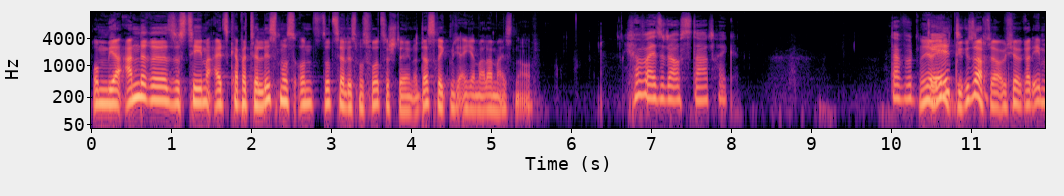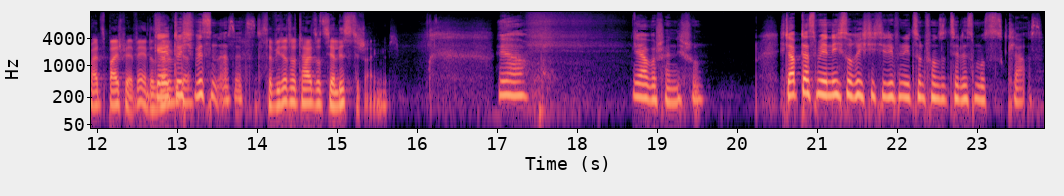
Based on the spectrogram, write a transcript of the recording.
um mir andere Systeme als Kapitalismus und Sozialismus vorzustellen. Und das regt mich eigentlich am allermeisten auf. Ich verweise da auf Star Trek. Da wird Naja, Geld, eben, wie gesagt, ja, habe ich ja gerade eben als Beispiel erwähnt. Das Geld ja wieder, durch Wissen ersetzt. das ist ja wieder total sozialistisch eigentlich. Ja. Ja, wahrscheinlich schon. Ich glaube, dass mir nicht so richtig die Definition von Sozialismus klar ist.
